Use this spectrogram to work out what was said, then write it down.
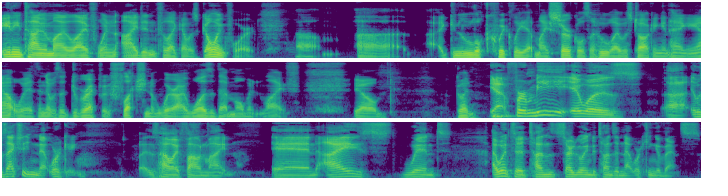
any time in my life when I didn't feel like I was going for it, um, uh, I can look quickly at my circles of who I was talking and hanging out with, and it was a direct reflection of where I was at that moment in life you know, go ahead. Yeah, for me, it was uh, it was actually networking is how I found mine, and I went I went to tons started going to tons of networking events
